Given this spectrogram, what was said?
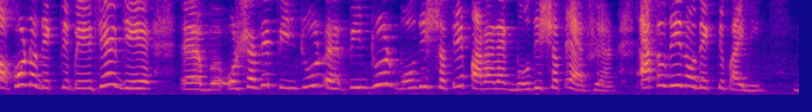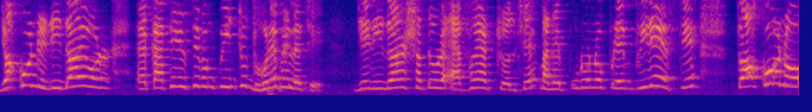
তখনও দেখতে পেয়েছে যে ওর সাথে পিন্টুর পিন্টুর বৌদির সাথে, পাড়ার এক বৌদির সাথে অ্যাফেয়ার এতদিন ও দেখতে পায়নি। যখন হৃদয় ওর কাছে এসছে এবং পিন্টু ধরে ফেলেছে যে হৃদয়ের সাথে ওর অ্যাফেয়ার চলছে মানে পুরনো প্রেম ফিরে এসছে তখনও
